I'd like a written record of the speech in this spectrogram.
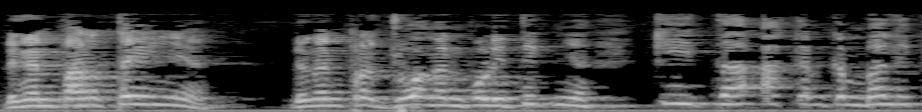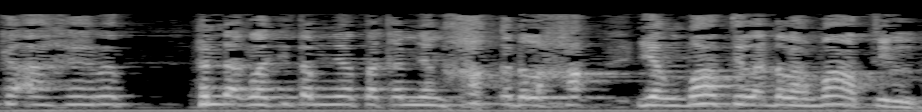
Dengan partainya dengan perjuangan politiknya, kita akan kembali ke akhirat. Hendaklah kita menyatakan yang hak adalah hak, yang batil adalah batil.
